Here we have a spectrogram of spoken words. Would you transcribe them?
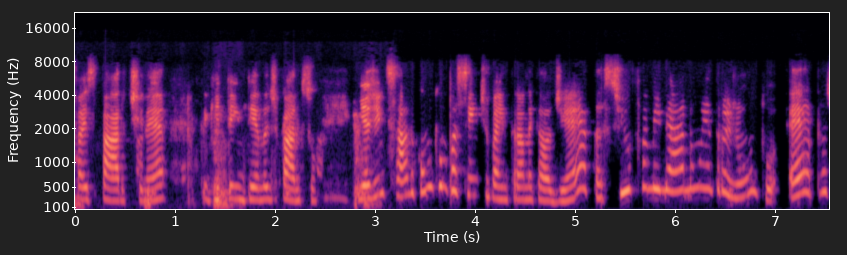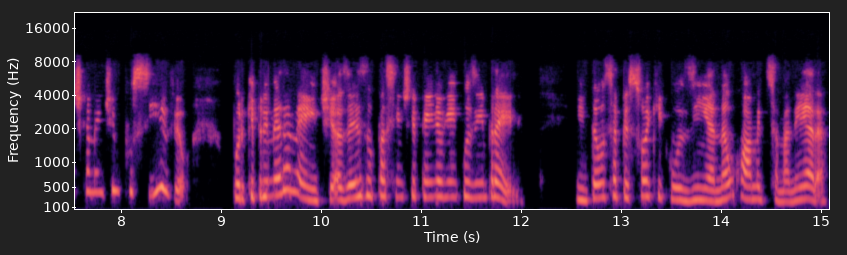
faz parte, né? Que tem entenda de Parkinson. E a gente sabe como que um paciente vai entrar naquela dieta se o familiar não entra junto. É praticamente impossível. Porque, primeiramente, às vezes o paciente depende de alguém que cozinhe para ele. Então, se a pessoa que cozinha não come dessa maneira,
